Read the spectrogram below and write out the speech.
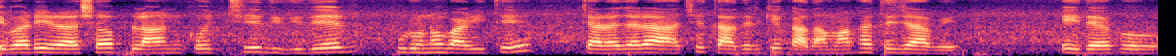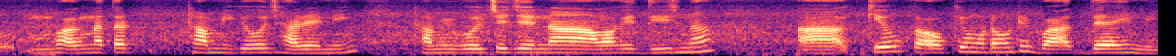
এবারে এরা সব প্ল্যান করছে দিদিদের পুরনো বাড়িতে। যারা যারা আছে তাদেরকে কাদা মাখাতে যাবে। এই দেখো, ভাগনা তার ঠাম্মিকেও ছাড়েনি। ঠাম্মি বলছে যে, না, আমাকে দিস না। কেউ কাউকে মোটামুটি বাদ দেয়নি।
